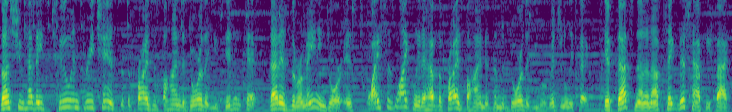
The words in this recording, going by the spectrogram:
Thus, you have a 2 in 3 chance that the prize is behind the door that you didn't pick. That is, the remaining door is twice as likely to have the prize behind it than the door that you originally picked. If that's not enough, take this happy fact.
